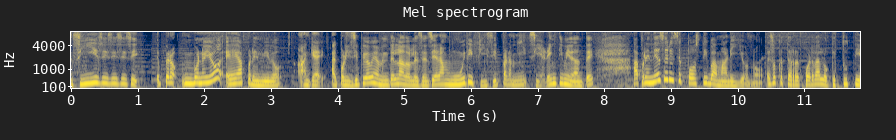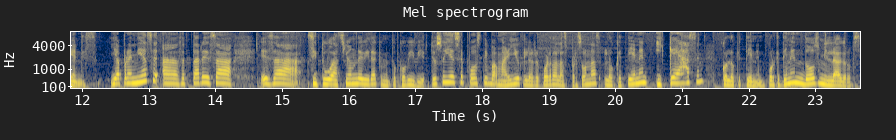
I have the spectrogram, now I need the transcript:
Sí, sí, sí, sí, sí. Pero bueno, yo he aprendido, aunque al principio obviamente en la adolescencia era muy difícil para mí, si era intimidante, aprendí a hacer ese post-it amarillo, ¿no? Eso que te recuerda lo que tú tienes. Y aprendí a, ace- a aceptar esa, esa situación de vida que me tocó vivir. Yo soy ese post-it amarillo que le recuerda a las personas lo que tienen y qué hacen con lo que tienen, porque tienen dos milagros.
